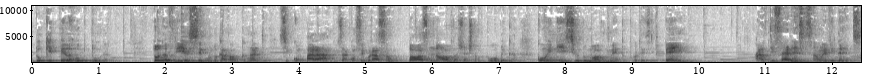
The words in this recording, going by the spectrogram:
do que pela ruptura. Todavia, segundo Cavalcante, se compararmos a configuração pós-nova gestão pública com o início do movimento por desempenho, as diferenças são evidentes.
